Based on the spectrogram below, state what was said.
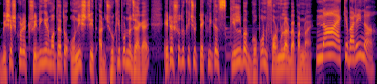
বিশেষ করে ট্রেডিংয়ের মতো এত অনিশ্চিত আর ঝুঁকিপূর্ণ জায়গায় এটা শুধু কিছু টেকনিক্যাল স্কিল বা গোপন ফর্মুলার ব্যাপার নয়। না একেবারেই না।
